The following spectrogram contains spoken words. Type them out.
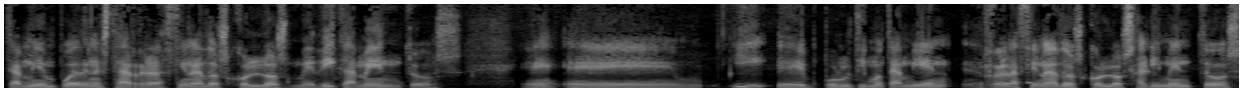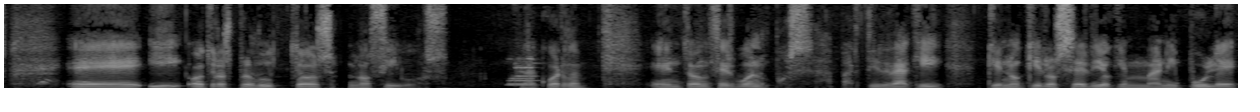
También pueden estar relacionados con los medicamentos ¿eh? y, por último, también relacionados con los alimentos y otros productos nocivos. ¿De acuerdo? Entonces, bueno, pues a partir de aquí, que no quiero ser yo quien manipule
